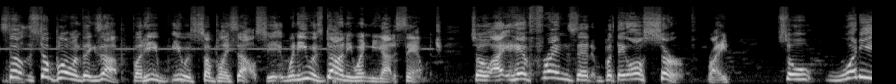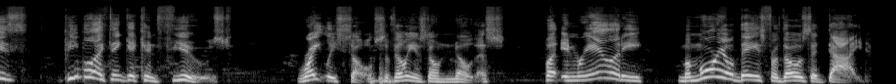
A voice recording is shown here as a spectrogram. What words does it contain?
Still, still blowing things up, but he he was someplace else. He- when he was done, he went and he got a sandwich. So I have friends that, but they all served, right? So what is people? I think get confused, rightly so. Civilians don't know this, but in reality, Memorial Day is for those that died.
